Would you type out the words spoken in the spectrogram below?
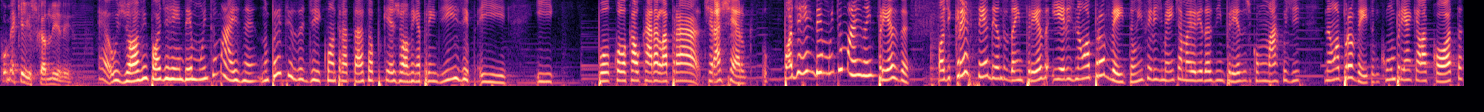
como é que é isso, Caroline? É, o jovem pode render muito mais, né? Não precisa de contratar só porque é jovem aprendiz e, e, e colocar o cara lá para tirar xerox. Pode render muito mais na empresa, pode crescer dentro da empresa e eles não aproveitam. Infelizmente, a maioria das empresas, como o Marcos disse, não aproveitam, cumprem aquela cota,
